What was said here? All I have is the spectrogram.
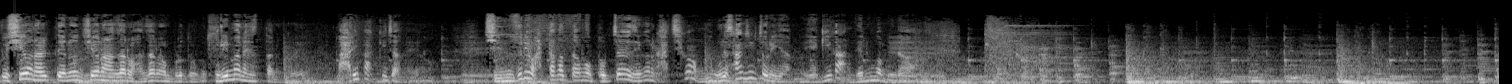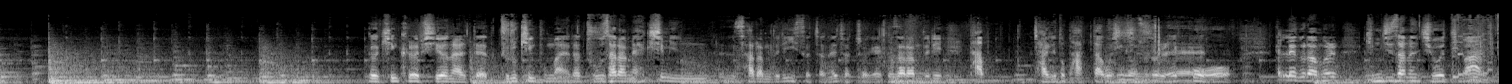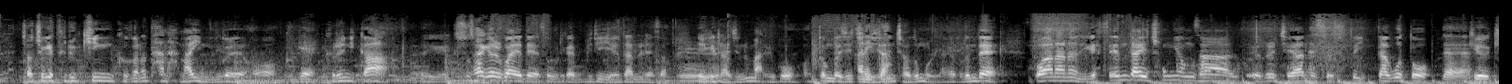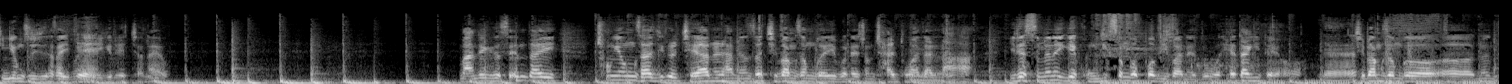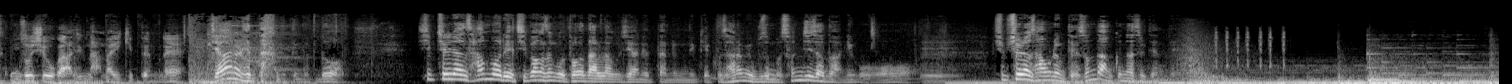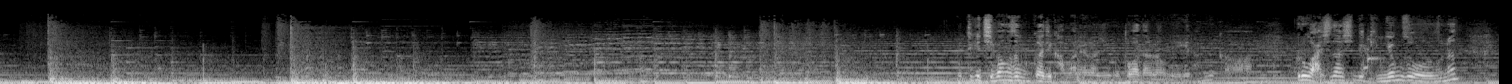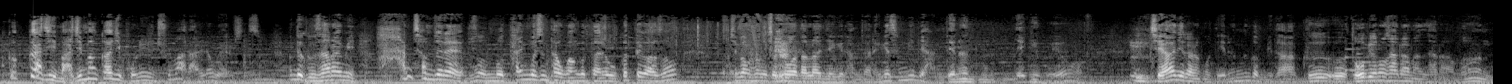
그 시연할 때는 시연한 사람 한 사람 불러들고 둘이만 했었다는 거예요. 말이 바뀌잖아요. 진술이 왔다 갔다 하면 법정에서 이거는 가치가 없는 우리 상식적으로 거 얘기가 안 되는 겁니다. 그 킹크랩 시연할 때 드루킹뿐만 아니라 두 사람의 핵심인 사람들이 있었잖아요. 저쪽에 그 사람들이 다 자기도 봤다고 진술을 했고 텔레그램을 김 지사는 지웠지만 저쪽에 드루킹 그거는 다 남아 있는 거예요. 그게 그러니까 수사 결과에 대해서 우리가 미리 예단을 해서 음. 얘기를 하지는 말고 어떤 것이 진실인지 그러니까. 저도 몰라요. 그런데 또 하나는 이게 샌다이 총영사를 제안했을 수도 있다고 또 네. 그 김경수 지사가 이번에 네. 얘기를 했잖아요. 만약에 그 샌다이 총영사직을 제안을 하면서 지방선거에 이번에 좀 잘 도와달라. 이랬으면 이게 공직선거법 위반에도 해당이 돼요. 네. 지방선거는 공소시효가 아직 남아있기 때문에. 제안을 했다는 것도 17년 3월에 지방선거 도와달라고 제안했다는 게 그 사람이 무슨 뭐 선지자도 아니고 음. 17년 3월이면 대선도 안 끝났을 텐데. 어떻게 지방선거까지 감안해가지고 도와달라고 얘기를 합니까? 그리고 아시다시피 김경수는 끝까지 마지막까지 본인이 출마 안 하려고 애를 썼어요. 근데 그 사람이 한참 전에 무슨 뭐 타임머신 타고 간 것도 아니고 그때 가서 지방선거 때 도와달라는 얘기를 한다는 게 성립이 안 되는 얘기고요. 제안이라는 것도 이런 겁니다. 그 도 변호사라는 사람은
